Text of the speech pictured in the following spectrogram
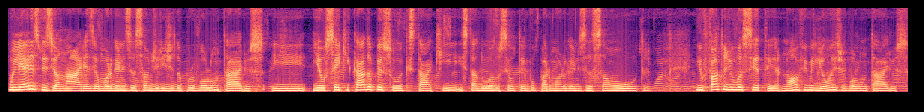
Mulheres Visionárias é uma organização dirigida por voluntários e, e, eu sei que cada pessoa que está aqui está doando seu tempo para uma organização ou outra. E o fato de você ter 9 milhões de voluntários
